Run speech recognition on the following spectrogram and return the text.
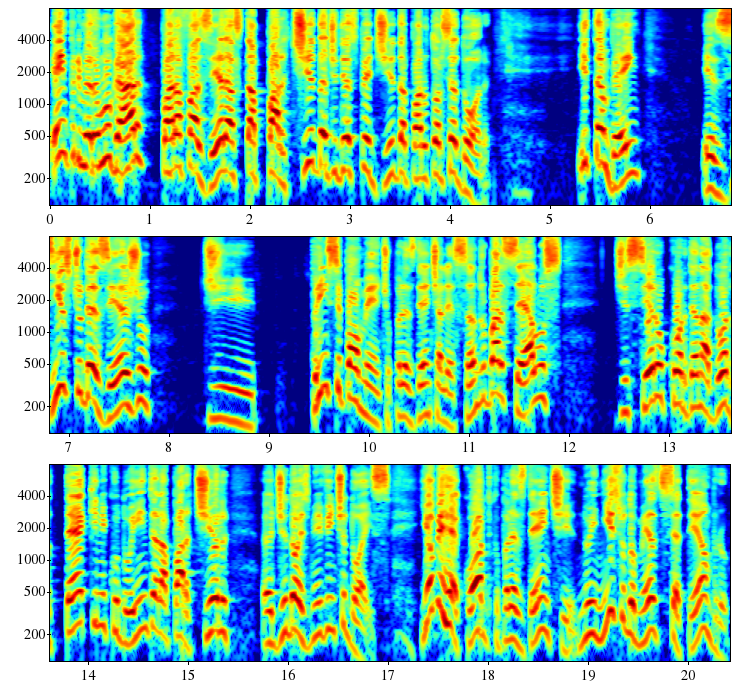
Em primeiro lugar, para fazer esta partida de despedida para o torcedor. E também existe o desejo de principalmente o presidente Alessandro Barcelos de ser o coordenador técnico do Inter a partir eh, de 2022. E eu me recordo que o presidente, no início do mês de setembro,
